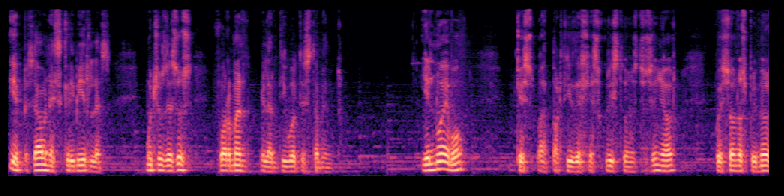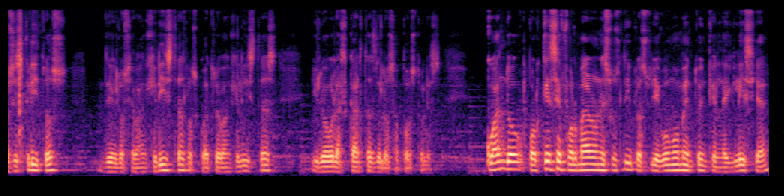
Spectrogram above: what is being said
y empezaron a escribirlas. Muchos de esos forman el Antiguo Testamento. Y el Nuevo, que es a partir de Jesucristo nuestro Señor, pues son los primeros escritos de los evangelistas, los cuatro evangelistas, y luego las cartas de los apóstoles. ¿Cuándo, ¿Por qué se formaron esos libros? Llegó un momento en que en la iglesia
